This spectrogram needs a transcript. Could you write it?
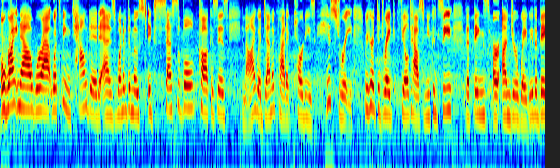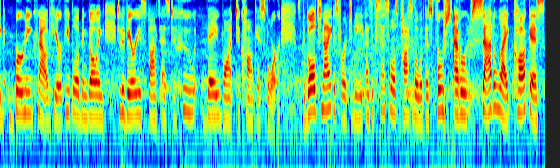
Well, right now we're at what's being touted as one of the most accessible caucuses in the Iowa Democratic Party's history. We're here at the Drake Fieldhouse, and you can see that things are underway. We have a big Bernie crowd here. People have been going to the various spots as to who they want to caucus for. So the goal tonight is for it to be as accessible as possible with this first ever satellite caucus.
